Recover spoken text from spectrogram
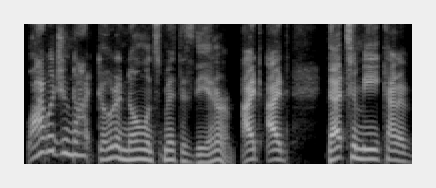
Why would you not go to Nolan Smith as the interim? I, I, that to me kind of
